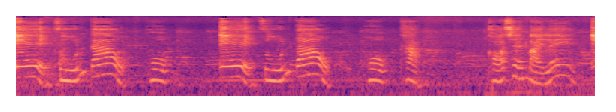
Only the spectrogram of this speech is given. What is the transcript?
A ศูนย์เก้าหก 096 ค่ะ ขอเชิญหมายเลข A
